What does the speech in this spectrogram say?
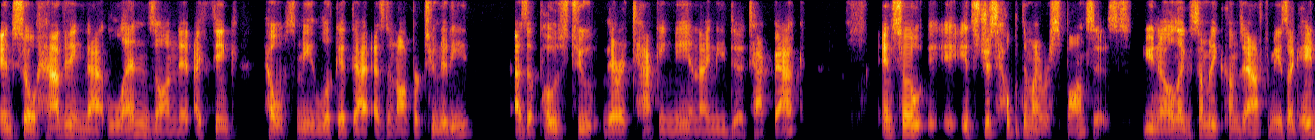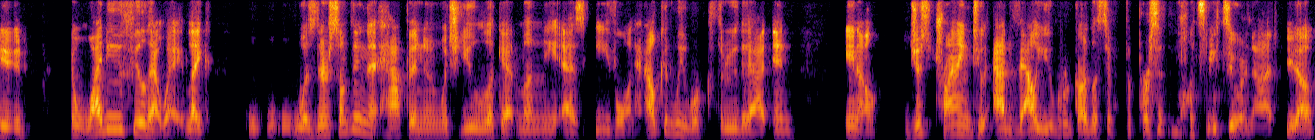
And so having that lens on it, I think helps me look at that as an opportunity as opposed to they're attacking me and I need to attack back. And so it's just helped in my responses. You know, like if somebody comes after me, it's like, hey, dude, why do you feel that way? Like, was there something that happened in which you look at money as evil? And how could we work through that? And, you know, just trying to add value, regardless if the person wants me to or not, you know?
